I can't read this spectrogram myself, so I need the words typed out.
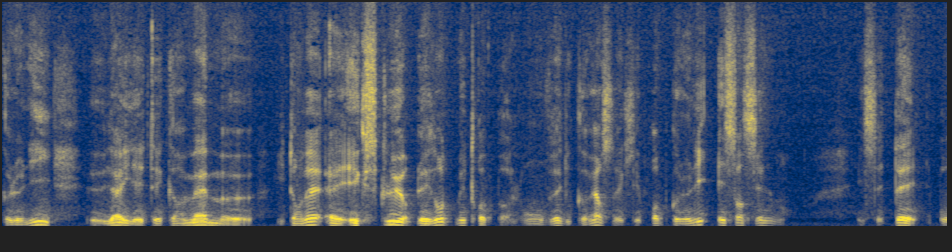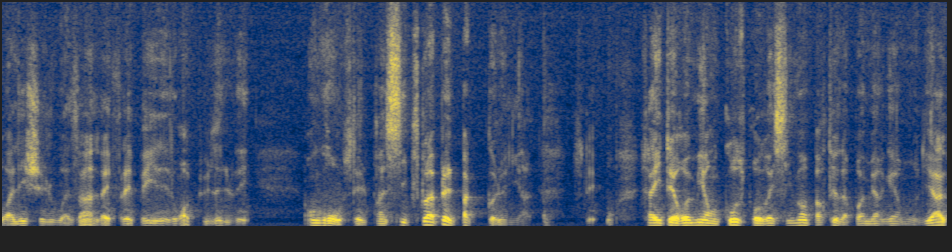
colonies, là il était quand même, il tendait à exclure les autres métropoles. On faisait du commerce avec ses propres colonies essentiellement. Et c'était pour aller chez le voisin, là, il fallait payer des droits plus élevés. En gros, c'était le principe, ce qu'on appelait le pacte colonial. ça a été remis en cause progressivement à partir de la Première Guerre mondiale,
